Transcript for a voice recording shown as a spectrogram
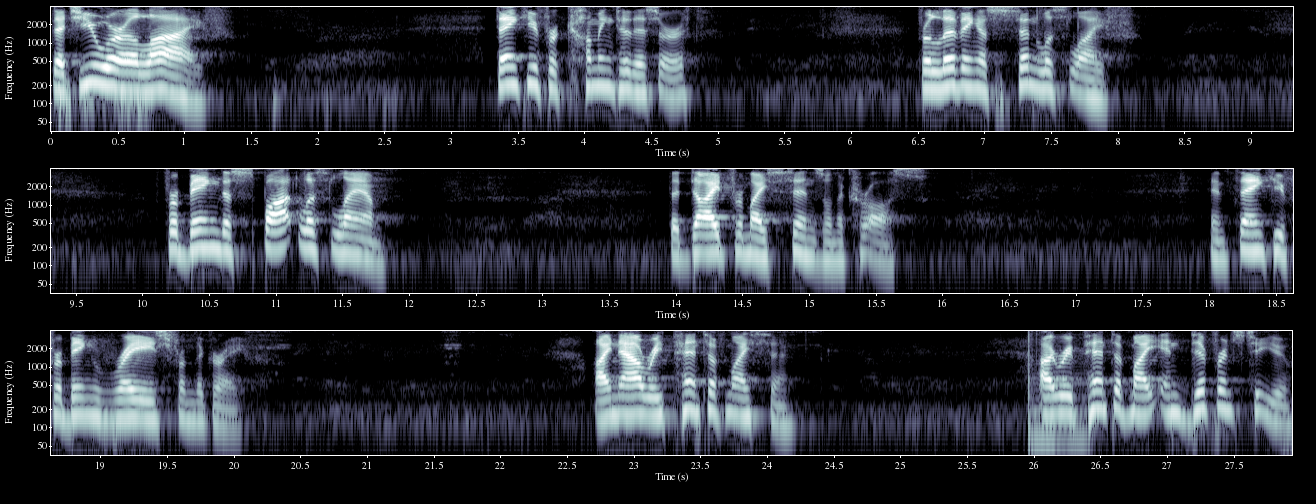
that you are alive Thank you for coming to this earth, for living a sinless life, for being the spotless lamb that died for my sins on the cross. And thank you for being raised from the grave. I now repent of my sin. I repent of my indifference to you.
